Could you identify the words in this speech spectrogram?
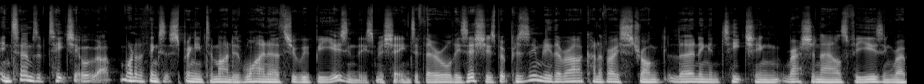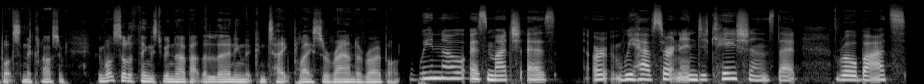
in terms of teaching, uh, one of the things that's springing to mind is why on earth should we be using these machines if there are all these issues? But presumably there are kind of very strong learning and teaching rationales for using robots in the classroom. I mean, what sort of things do we know about the learning that can take place around a robot? We know as much as, or we have certain indications that robots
